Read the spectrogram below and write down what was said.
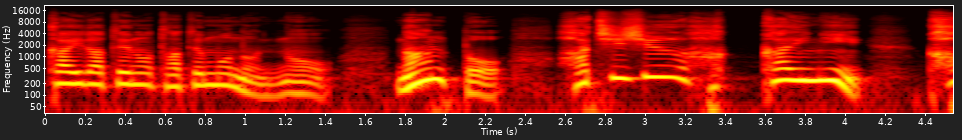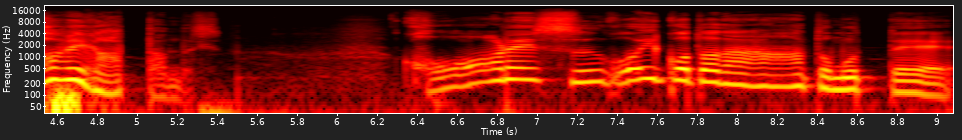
階建ての建物のなんと88階にカフェがあったんですこれすごいことだなと思って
